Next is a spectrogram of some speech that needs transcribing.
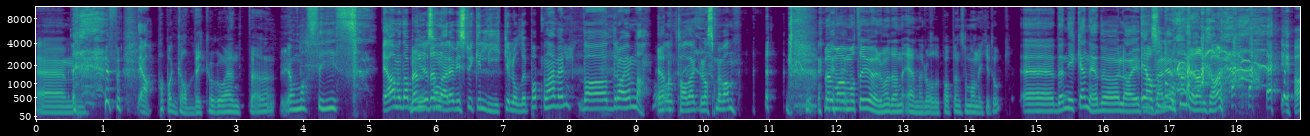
Um, ja. Pappa gadd ikke å gå og hente Ja, masse is. ja, men da blir Men det sånn den- der, Hvis du ikke liker lollipop, nei vel, da dra hjem, da. Og Ja. ta deg et glass med vann. Men hva måtte du gjøre med den ene lollipopen som han ikke tok? Eh, den gikk jeg ned og la i Ja, så du fryseren. måtte det allikevel? ja,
